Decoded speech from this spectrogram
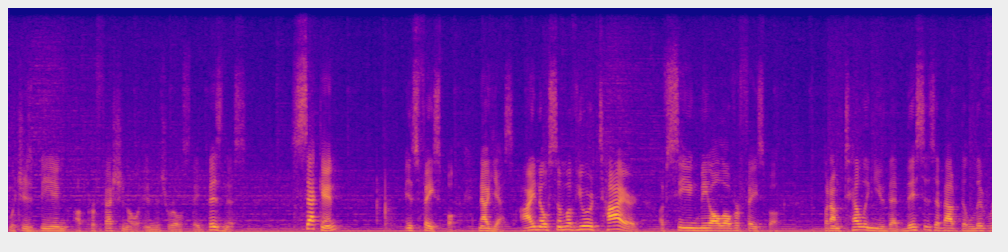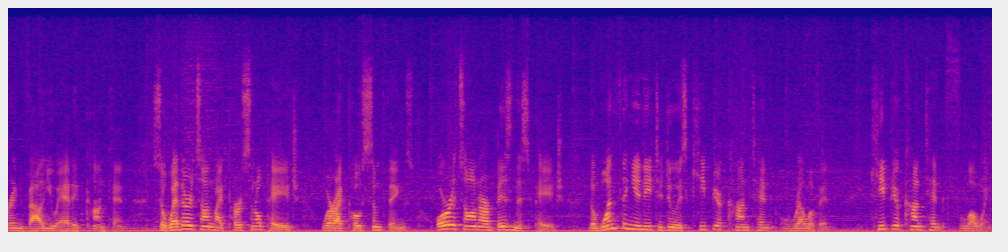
which is being a professional in this real estate business. Second is Facebook. Now, yes, I know some of you are tired of seeing me all over Facebook, but I'm telling you that this is about delivering value added content. So whether it's on my personal page where I post some things, or it's on our business page, the one thing you need to do is keep your content relevant. Keep your content flowing.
